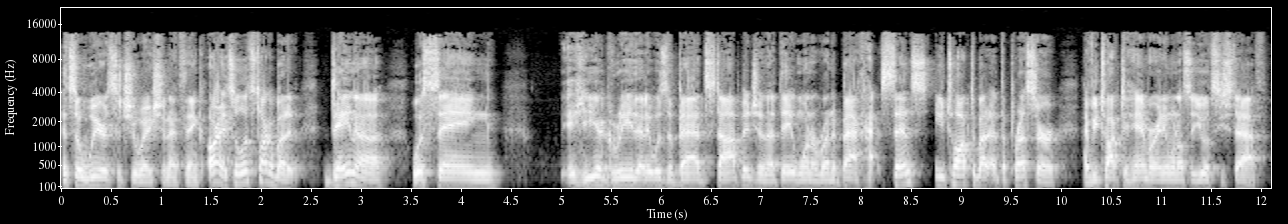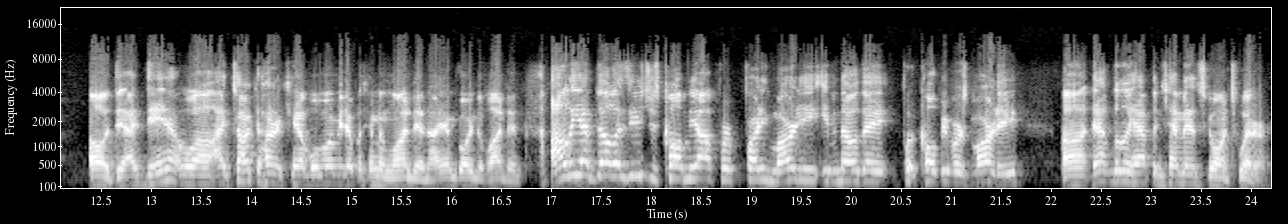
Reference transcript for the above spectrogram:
it's a weird situation, I think. All right, so let's talk about it. Dana was saying he agreed that it was a bad stoppage and that they want to run it back. Since you talked about it at the presser, have you talked to him or anyone else at UFC staff? Oh, Dana. Well, I talked to Hunter Campbell. We'll meet up with him in London. I am going to London. Ali Abdelaziz just called me out for fighting Marty, even though they put Colby versus Marty. Uh, that literally happened 10 minutes ago on Twitter.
